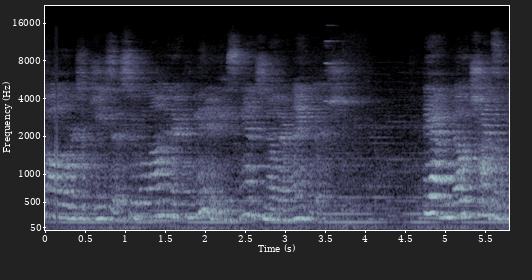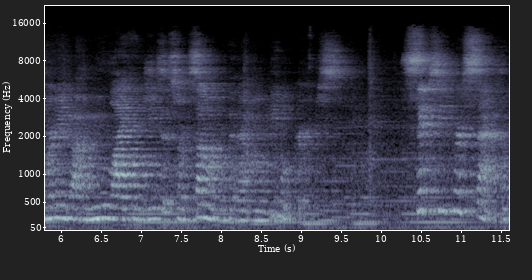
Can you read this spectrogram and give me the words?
followers of Jesus who belong in their communities and know their language. They have no chance of learning about new life in Jesus from someone within their own people groups. 60% of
